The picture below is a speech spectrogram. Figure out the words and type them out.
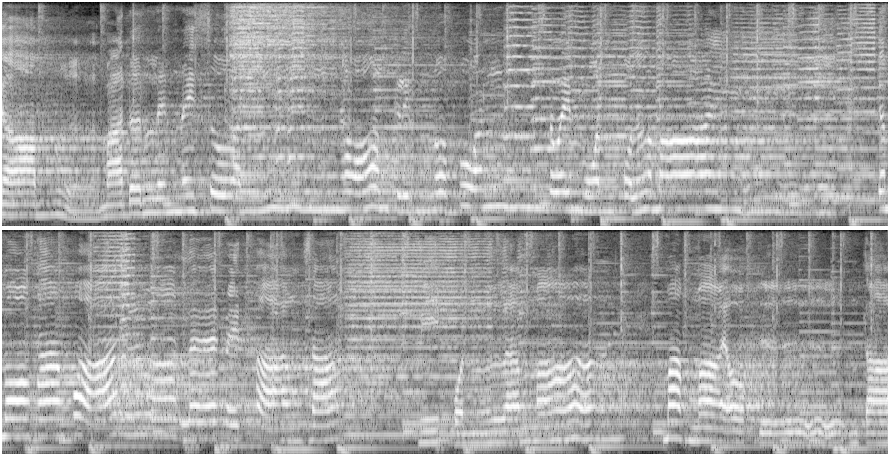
ยามเมื่อมาเดินเล่นในสวนหอมกลิ่นอบอวนด้วยมวลผลไม้ จะมองทางขวาหรือแลไปทางซ้ายมีผลไม้มากมายออกตื่นตา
